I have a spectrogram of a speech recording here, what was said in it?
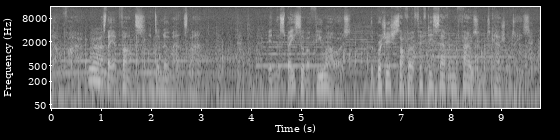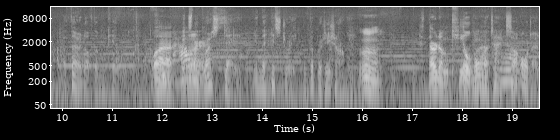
gun fire Yeah. as they advance into no man's land. In the space of a few hours, the British suffer 57,000 casualties, a third of them killed. Why? It's the worst day in the history of the British Army. Mm. Third of them killed, More man. attacks Yeah. are ordered,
